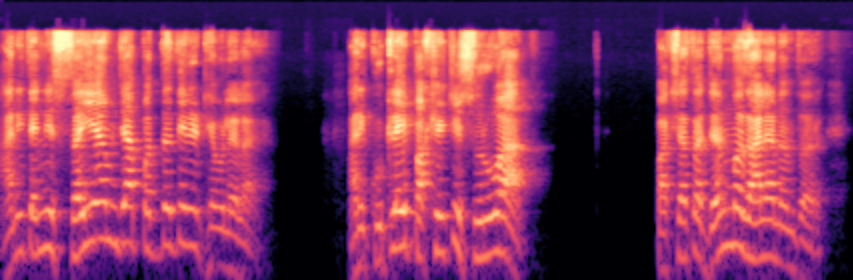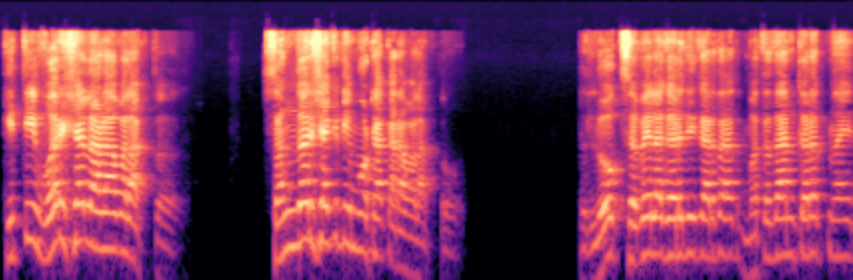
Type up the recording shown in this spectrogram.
आणि त्यांनी संयम ज्या पद्धतीने ठेवलेला आहे आणि कुठल्याही पक्षाची सुरुवात पक्षाचा जन्म झाल्यानंतर किती वर्ष लढावं लागतं संघर्ष किती मोठा करावा लागतो. लोकसभेला गर्दी करतात मतदान करत नाहीत.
